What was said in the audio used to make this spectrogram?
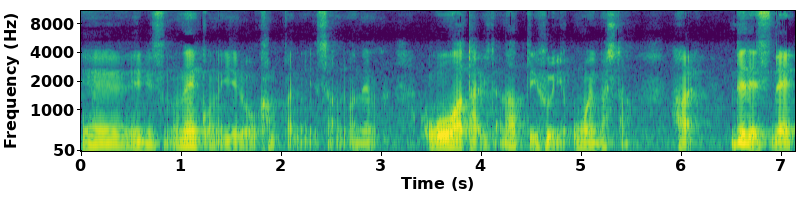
えー恵比寿のねこのイエローカンパニーさんはね大当たりだなっていうふうに思いました。はい。でですね、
